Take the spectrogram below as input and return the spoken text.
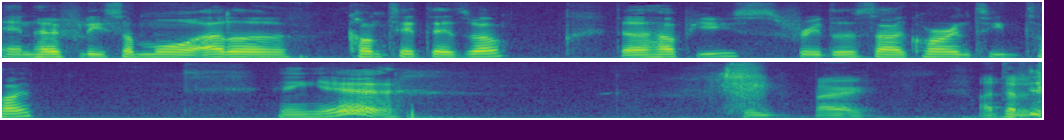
and hopefully some more other content as well that'll help you through this uh, quarantine time. And yeah. Bro. I didn't.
